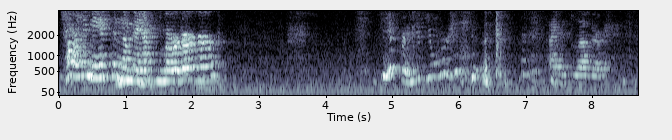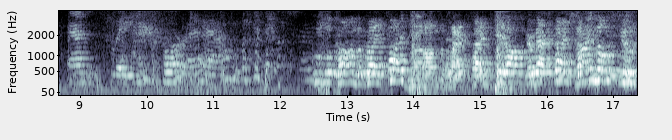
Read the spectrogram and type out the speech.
Charlie Manson, the mass murderer. Is he a friend of yours? I'm his lover and his slave forever. Look on the bright side, not on the black side. Get off your backside, shine those shoes.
